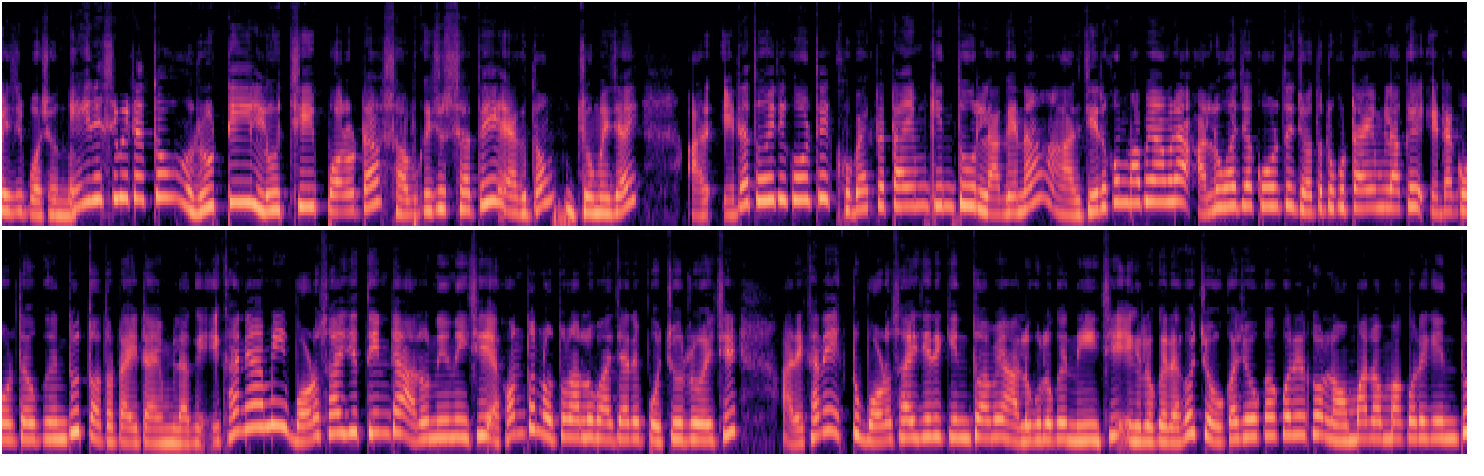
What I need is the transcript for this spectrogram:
বেশি পছন্দ। এই রেসিপিটা তো রুটি, লুচি, পরোটা সব কিছুর সাথে একদম জমে যায়। আর এটা তৈরি করতে খুব একটা টাইম কিন্তু লাগে না। আর যেরকমভাবে আমরা আলু ভাজা করতে যতটুকু টাইম লাগে, এটা করতেও কিন্তু ততটাই টাইম লাগে। এখানে আমি বড় সাইজের তিনটা আলু নিয়ে নিয়েছি। এখন তো নতুন আলু বাজারে প্রচুর রয়েছে। আর এখানে একটু বড় সাইজেরই কিন্তু আমি আলুগুলোকে নিয়েছি। এগুলোকে দেখো চৌকা চৌকা করে এরকম লম্বা লম্বা করে কিন্তু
